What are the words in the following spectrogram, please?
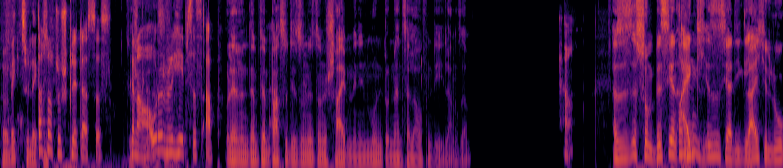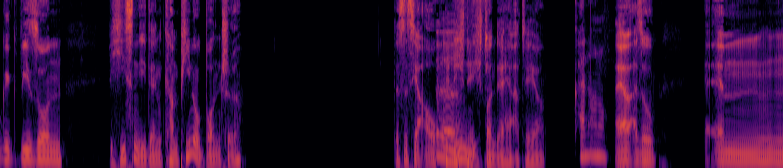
Oder wegzulecken. Doch, doch, du splitterst es. genau. splitterst, Oder du hebst es ab. Oder dann, dann, dann packst du dir so eine, so eine Scheiben in den Mund und dann zerlaufen die langsam. Ja. Also es ist schon ein bisschen, Und- eigentlich ist es ja die gleiche Logik wie so ein, wie hießen die denn? Campino Bonche. Das ist ja auch Äh, ähnlich nicht. von der Härte her. Keine Ahnung. Naja, also, ähm,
